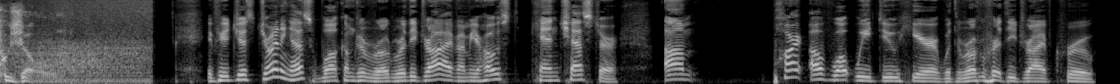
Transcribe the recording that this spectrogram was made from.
Peugeot. If you're just joining us, welcome to Roadworthy Drive. I'm your host, Ken Chester. Um, part of what we do here with the Roadworthy Drive crew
